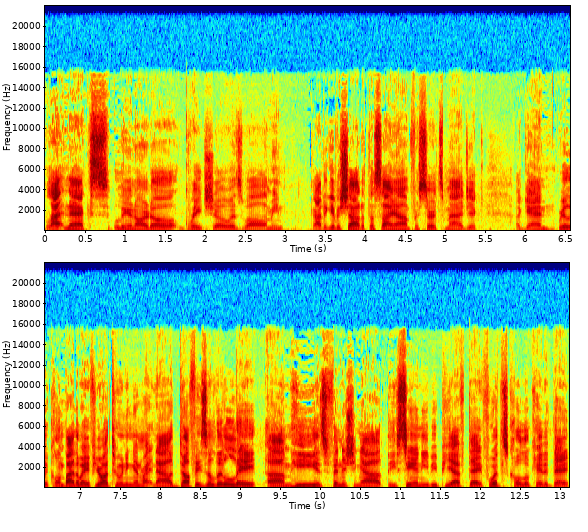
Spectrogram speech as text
Latinx, Leonardo, great show as well. I mean, got to give a shout out to Saiyam for Certs Magic. Again, really cool. And by the way, if you're all tuning in right now, Duffie's a little late. Um, he is finishing out the CNEBPF day for this co-located day.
